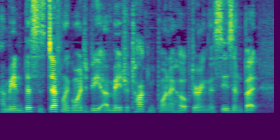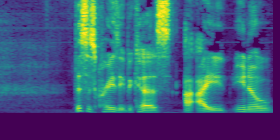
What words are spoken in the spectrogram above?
I mean, this is definitely going to be a major talking point, I hope, during this season, but this is crazy because I, I you know,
